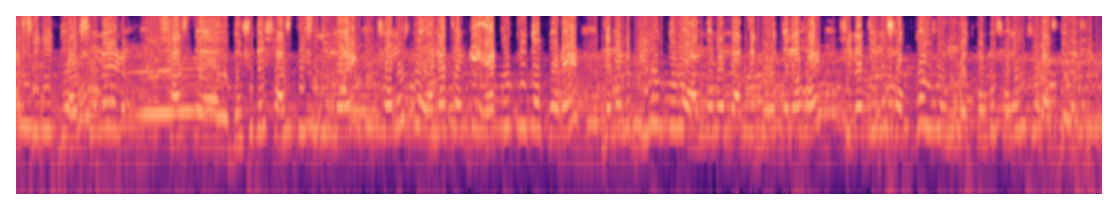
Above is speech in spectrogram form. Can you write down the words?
আর শুধু ধর্ষণের দোষীদের শাস্তি শুধু নয়, সমস্ত অনাচারকে একত্রিত করে যেন একটা বৃহত্তর আন্দোলন রাজ্যে গড়ে তোলা হয়, সেটার জন্য সকলকে অনুরোধ করব, সমস্ত রাজ্যবাসীকে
